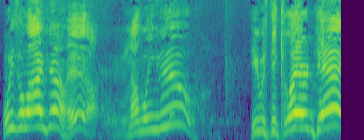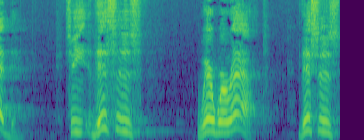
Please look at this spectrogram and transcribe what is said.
Well, he's alive now. Hey, uh, nothing we can do. He was declared dead. See, this is where we're at. This is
